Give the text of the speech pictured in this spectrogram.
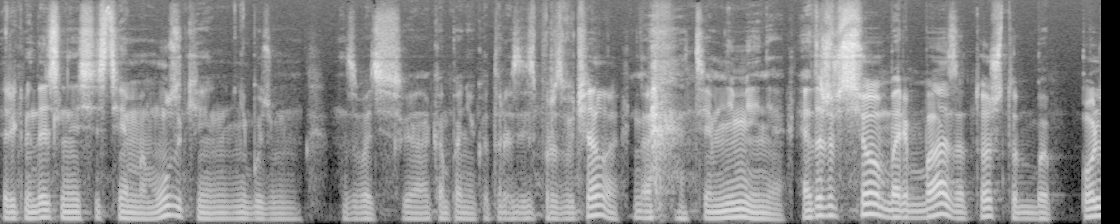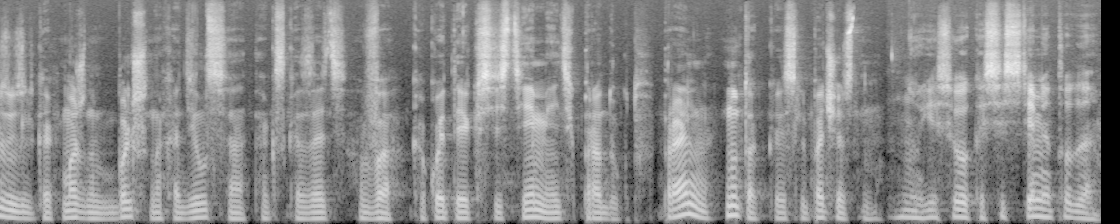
рекомендательные системы музыки, не будем называть компанию, которая здесь прозвучала, да, тем не менее. Это же все борьба за то, чтобы пользователь как можно больше находился, так сказать, в какой-то экосистеме этих продуктов. Правильно? Ну так, если по-честному. Ну, если в экосистеме, то да.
